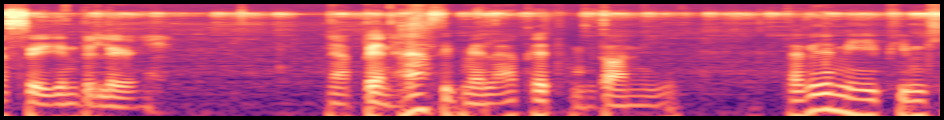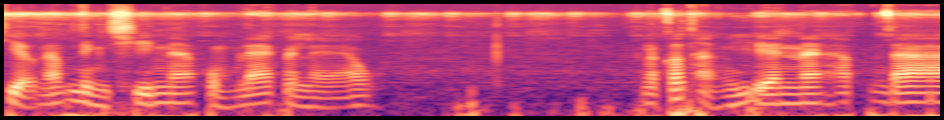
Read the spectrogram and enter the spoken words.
ก็ซื้อกันไปเลยนะเป็น 50 เม็ดแล้วเพชรผมตอนนี้ แล้วก็จะมีพิมพ์เขียวนับ1ชิ้นนะผมแลกไปแล้ว แล้วก็ถัง EN นะครับ ได้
